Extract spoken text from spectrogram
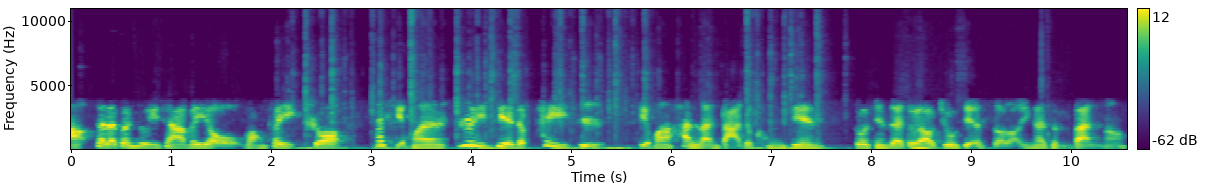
好，再来关注一下微友王菲说，她喜欢锐界的配置，喜欢汉兰达的空间，说现在都要纠结死了，应该怎么办呢？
